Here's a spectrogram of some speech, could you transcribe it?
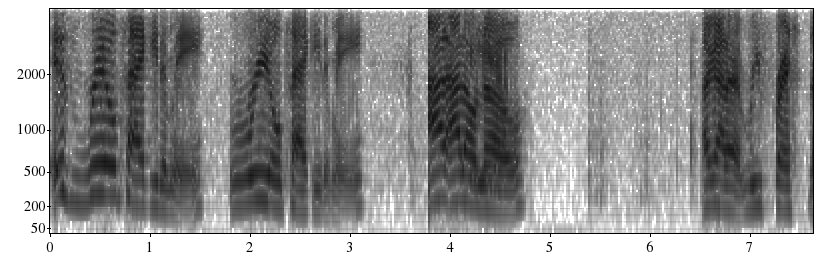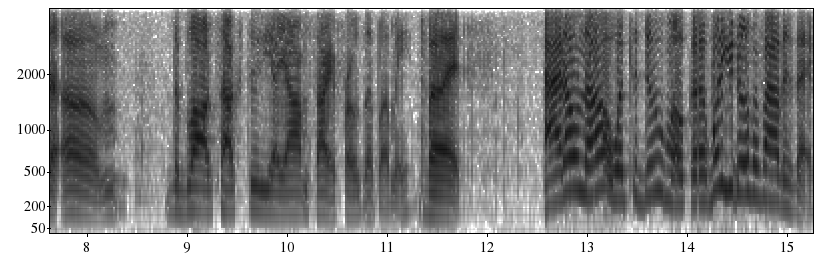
it's real tacky to me. Real tacky to me. I I don't Yeah. know. I gotta refresh the um the blog talk studio, y'all. I'm sorry it froze up on me. But I don't know what to do, Mocha. What are you doing for Father's Day?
